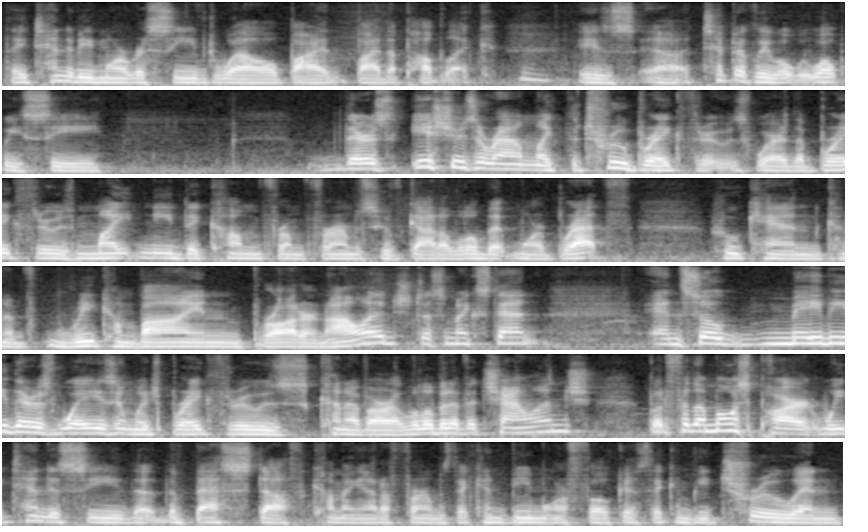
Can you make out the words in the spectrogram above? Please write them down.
They tend to be more received well by, by the public, mm. is uh, typically what, what we see. There's issues around like the true breakthroughs, where the breakthroughs might need to come from firms who've got a little bit more breadth, who can kind of recombine broader knowledge to some extent. And so maybe there's ways in which breakthroughs kind of are a little bit of a challenge, but for the most part, we tend to see the, the best stuff coming out of firms that can be more focused, that can be true and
